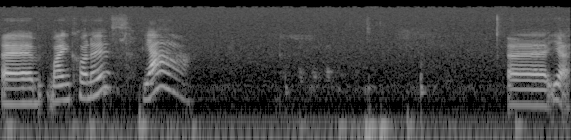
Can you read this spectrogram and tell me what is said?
Um, Minecon Earth. Yeah. Uh, yes,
